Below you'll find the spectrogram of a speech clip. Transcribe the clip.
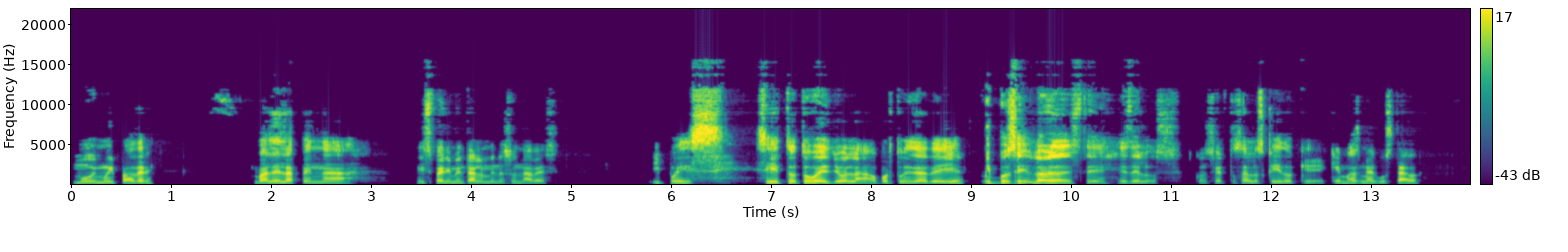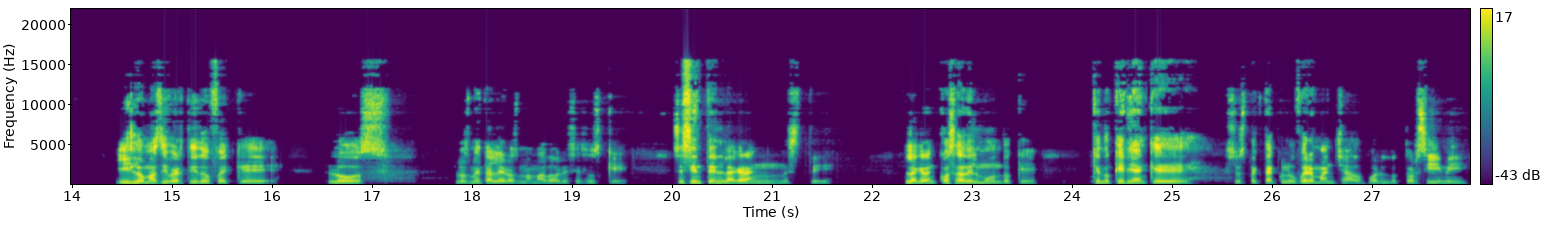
muy, muy padre. Vale la pena experimentarlo menos una vez. Y pues, sí, tuve yo la oportunidad de ir. Y pues sí, la verdad, este, es de los conciertos a los que he ido que, más me ha gustado. Y lo más divertido fue que los, los metaleros mamadores, esos que se sienten la gran, este, la gran cosa del mundo, que, que no querían que su espectáculo fuera manchado por el doctor Simi.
